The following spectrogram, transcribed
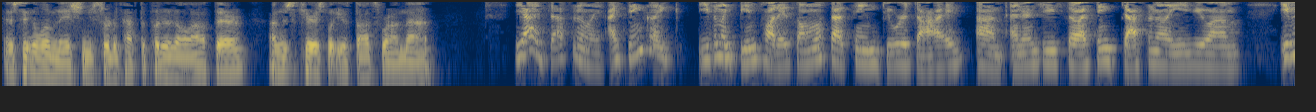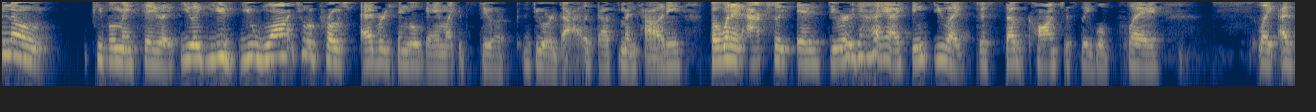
in a single elimination, you sort of have to put it all out there. I'm just curious what your thoughts were on that. Yeah, definitely. I think like even like Beanpot, it's almost that same do or die um energy. So I think definitely you um even though people may say like you like you you want to approach every single game like it's do or, do or die. Like that's the mentality. But when it actually is do or die i think you like just subconsciously will play like as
